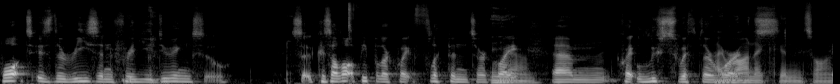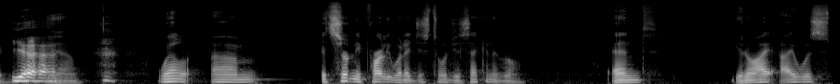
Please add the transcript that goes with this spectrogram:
What is the reason for you doing so? So, because a lot of people are quite flippant or quite yeah. um, quite loose with their Ironic words. and so on. Yeah. yeah. Well, um, it's certainly partly what I just told you a second ago. And, you know, I, I was,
